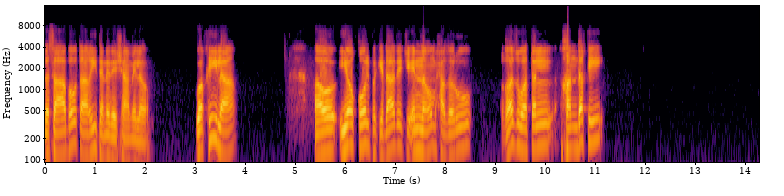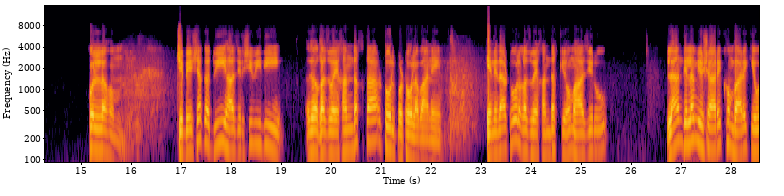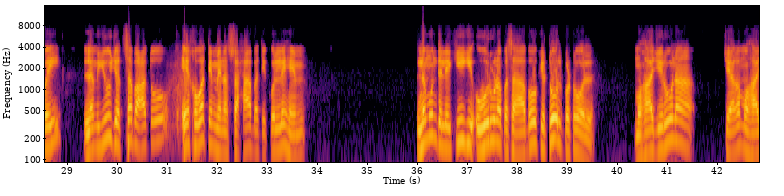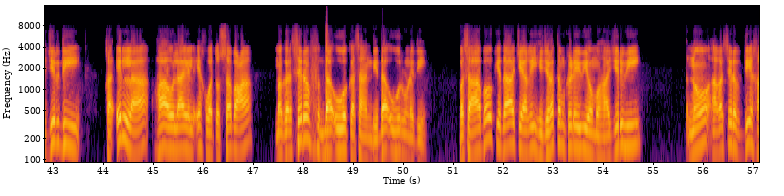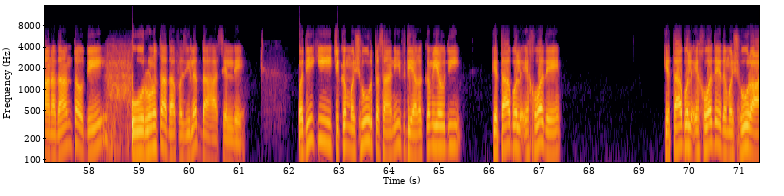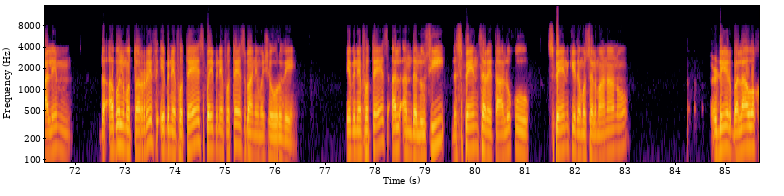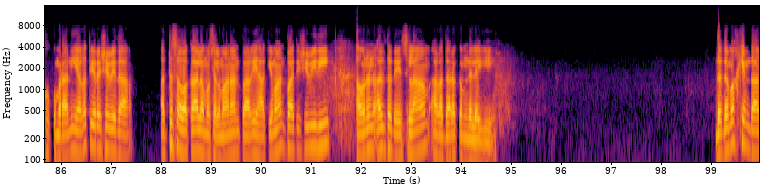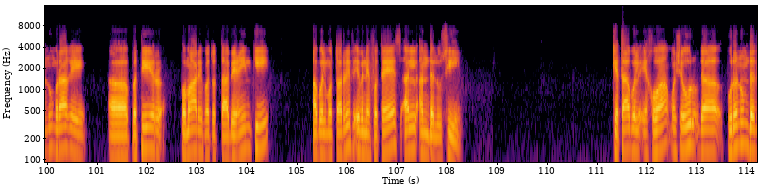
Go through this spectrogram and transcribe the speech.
د صحابه او تاغی ته نه شامل وقیلا او یو قول پکې دا دی چې انهم حضرو غزوه الخندق کلهم چې بشک دوی حاضر شوی دي غزوه خندق ته ټول په ټول باندې ان دا ټول غزوه خندق کې هم حاضرو لاندې لم یشارکهم بارک وی لم یوجد سبعه اخوه من الصحابه كلهم نه موندل کیږي اورونه په صحابو کې ټول په ټول مهاجرون چې هغه مهاجر دي الا هؤلاء الاخوه السبعه مگر صرف دا او کسان دي دا اورونه دي په صحابو کې دا چې هغه هجرت هم کړی وي او مهاجر وي نو هغه صرف دی خاندان ته او دی اورونو ته دا فضیلت دا حاصل دی پدې کې چې کوم مشهور تصانیف دی هغه کوم یو دی کتاب الاخوه دی کتاب الاخوه دی د مشهور عالم د ابو المطرف ابن فتیس په ابن فتیس باندې مشهور دی ابن فتیس الاندلسی د سپین سره تعلق سپین کې د مسلمانانو ډیر بلا وخت حکمرانی هغه تیر شوی دا اته سوه کاله مسلمانان په هغې حاکمان پاتې شوي دي او نن هلته د اسلام هغه درک هم نه لګي. د د مخکې هم دا نوم راغی په تېر په معرفت التابعین کې ابو المطرف ابن فتیس الاندلسی کتاب الاخوه مشهور د پورنوم د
